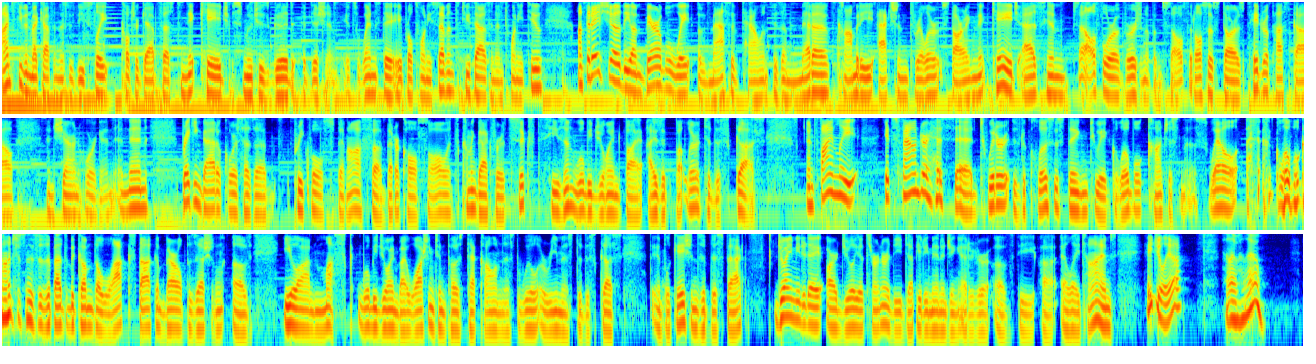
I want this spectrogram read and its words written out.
I'm Stephen Metcalf, and this is the Slate Culture Gabfest Nick Cage Smooches Good edition. It's Wednesday, April 27th, 2022. On today's show, The Unbearable Weight of Massive Talent is a meta comedy action thriller starring Nick Cage as himself, or a version of himself. It also stars Pedro Pascal and Sharon Horgan. And then Breaking Bad, of course, has a prequel spinoff, uh, Better Call Saul. It's coming back for its sixth season. We'll be joined by Isaac Butler to discuss. And finally, its founder has said Twitter is the closest thing to a global consciousness. Well, global consciousness is about to become the lock, stock, and barrel possession of Elon Musk. We'll be joined by Washington Post tech columnist Will Oremus to discuss the implications of this fact. Joining me today are Julia Turner, the deputy managing editor of the uh, LA Times. Hey, Julia. Hello, hello.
